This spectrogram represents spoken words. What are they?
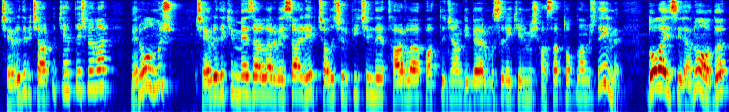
Çevrede bir çarpık kentleşme var ve ne olmuş? Çevredeki mezarlar vesaire hep çalı çırpı içinde tarla, patlıcan, biber, mısır ekilmiş, hasat toplanmış değil mi? Dolayısıyla ne oldu?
